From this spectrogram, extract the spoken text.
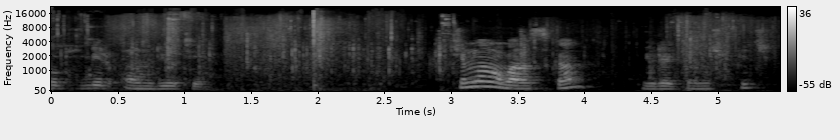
31 on duty. Kim lan o bana sıkan? Yüreklenmiş piç.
